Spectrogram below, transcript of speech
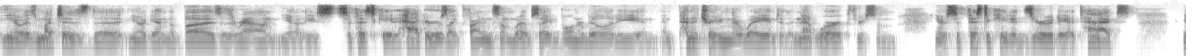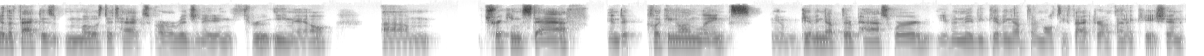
you know, as much as the, you know, again, the buzz is around, you know, these sophisticated hackers like finding some website vulnerability and, and penetrating their way into the network through some, you know, sophisticated zero day attacks. Know, the fact is most attacks are originating through email, um, tricking staff into clicking on links, you know, giving up their password, even maybe giving up their multi-factor authentication,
